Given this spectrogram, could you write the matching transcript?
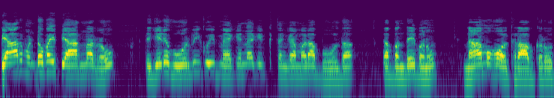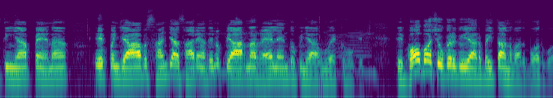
ਪਿਆਰ ਵੰਡੋ ਭਾਈ, ਪਿਆਰ ਨਾਲ ਰਹੋ, ਤੇ ਜਿਹੜੇ ਹੋਰ ਵੀ ਕੋਈ ਮੈਂ ਕਹਿੰਦਾ ਕਿ ਚੰਗਾ ਮਾੜਾ ਬੋਲਦਾ, ਤਾਂ ਬੰਦੇ ਬਣੋ। ਨਾ ਮਾਹੌਲ ਖਰਾਬ ਕਰੋ, ਧੀਆਂ, ਭੈਣਾਂ ਇਹ ਪੰਜਾਬ ਸਾਂਝਾ ਸਾਰਿਆਂ ਦੇ ਨੂੰ ਪਿਆਰ ਨਾਲ ਰਹਿ ਲੈਣ ਦੋ ਪੰਜਾਬ ਨੂੰ ਇੱਕ ਹੋ ਕੇ। ਤੇ ਬਹੁਤ ਬਹੁਤ ਸ਼ੁਕਰਗੁਜ਼ਾਰ ਬਈ, ਧੰਨਵਾਦ ਬਹੁਤ ਬਹੁਤ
